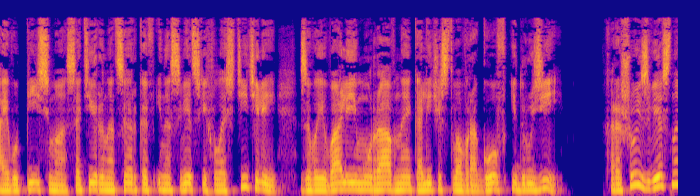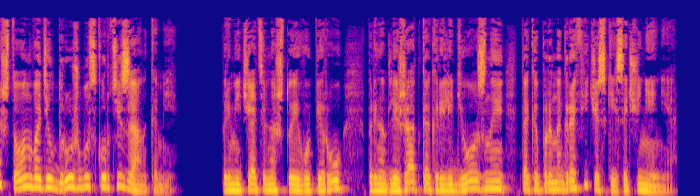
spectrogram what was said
а его письма, сатиры на церковь и на светских властителей завоевали ему равное количество врагов и друзей. Хорошо известно, что он водил дружбу с куртизанками. Примечательно, что его перу принадлежат как религиозные, так и порнографические сочинения,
